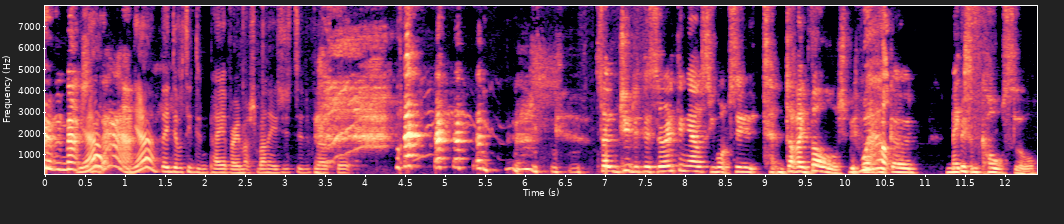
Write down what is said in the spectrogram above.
never imagined Yeah, that. yeah. They obviously didn't pay her very much money. She just did the first bit. so, Judith, is there anything else you want to t- divulge before Well, we go and make some coleslaw?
